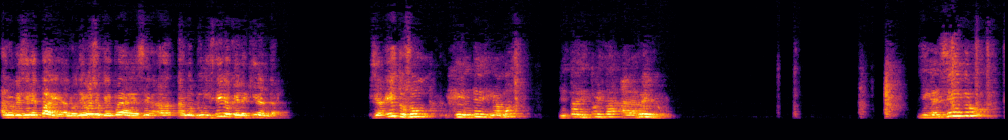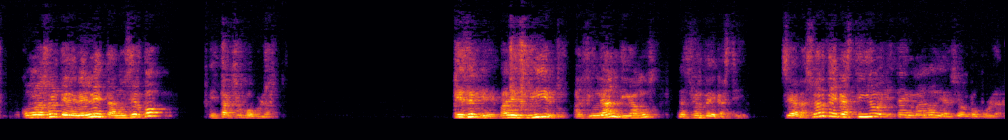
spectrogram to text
a lo que se les pague, a los negocios que puedan hacer, a, a los ministerios que le quieran dar. O sea, estos son gente, digamos, que está dispuesta al arreglo. Y en el centro como una suerte de veleta, ¿no es cierto? Esta acción popular. Que es el que va a decidir, al final, digamos, la suerte de Castillo. O sea, la suerte de Castillo está en manos de Acción Popular.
